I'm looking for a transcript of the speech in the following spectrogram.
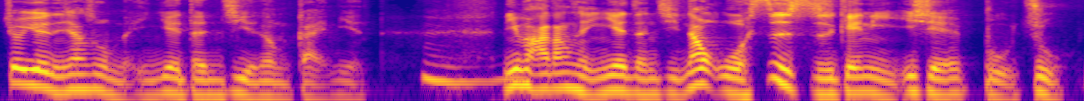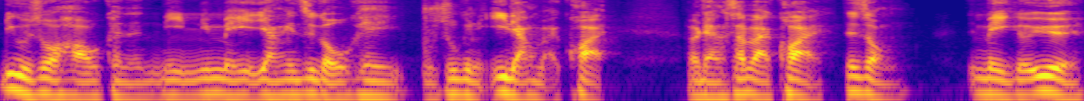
就有点像是我们营业登记的那种概念。嗯，你把它当成营业登记，那我适时给你一些补助，例如说，好，可能你你每养一只狗，我可以补助给你一两百块，呃，两三百块那种每个月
